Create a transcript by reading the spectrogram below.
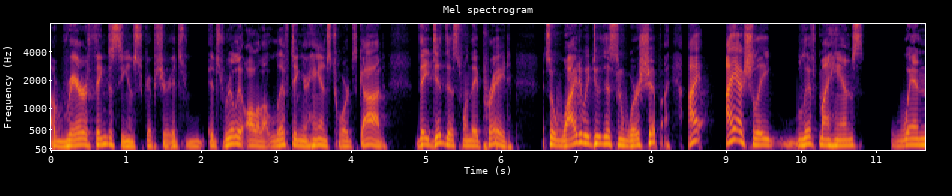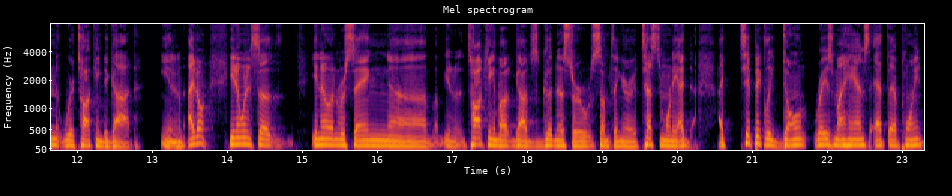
a rare thing to see in Scripture. It's it's really all about lifting your hands towards God. They did this when they prayed. So why do we do this in worship? I I actually lift my hands when we're talking to God. You know, Yeah. I don't. You know, when it's a you know, and we're saying, uh, you know, talking about God's goodness or something or a testimony, I, I typically don't raise my hands at that point,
